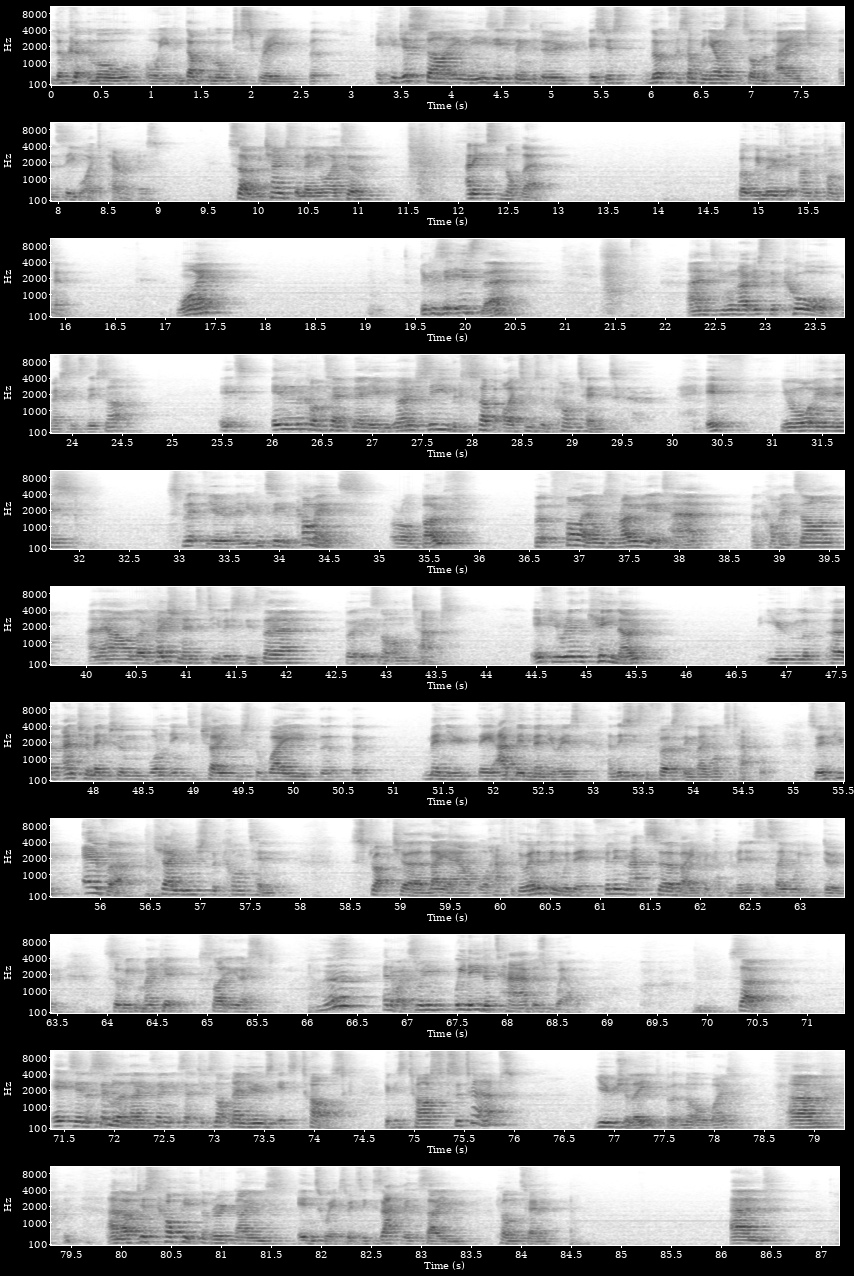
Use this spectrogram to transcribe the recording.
look at them all or you can dump them all to screen. But if you're just starting, the easiest thing to do is just look for something else that's on the page and see what its parent is. So we change the menu item and it's not there. But we moved it under content. Why? Because it is there. And you'll notice that core messes this up. It's in the content menu, but you only see the sub-items of content if you're in this split view and you can see the comments are on both, but files are only a tab and comments aren't, and our location entity list is there, but it's not on the tabs. If you're in the keynote, you will have heard Antje mention wanting to change the way that the menu, the admin menu is, and this is the first thing they want to tackle. So if you ever change the content structure, layout, or have to do anything with it, fill in that survey for a couple of minutes and say what you do, so we can make it slightly less... Huh? Anyway, so we, we need a tab as well. So, it's in a similar name thing, except it's not menus, it's task, because tasks are tabs, usually, but not always. Um, and I've just copied the route names into it, so it's exactly the same content. And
